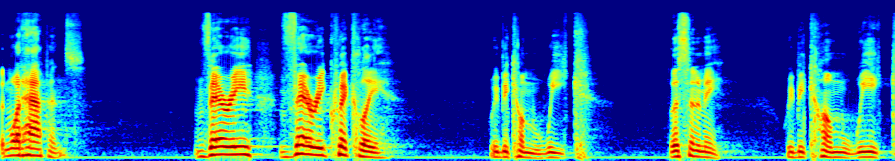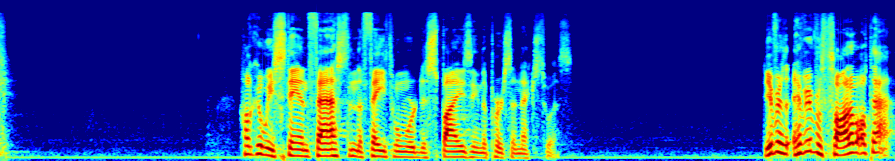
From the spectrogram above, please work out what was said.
then what happens? Very, very quickly, we become weak. Listen to me. We become weak. How can we stand fast in the faith when we're despising the person next to us? You ever, have you ever thought about that?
